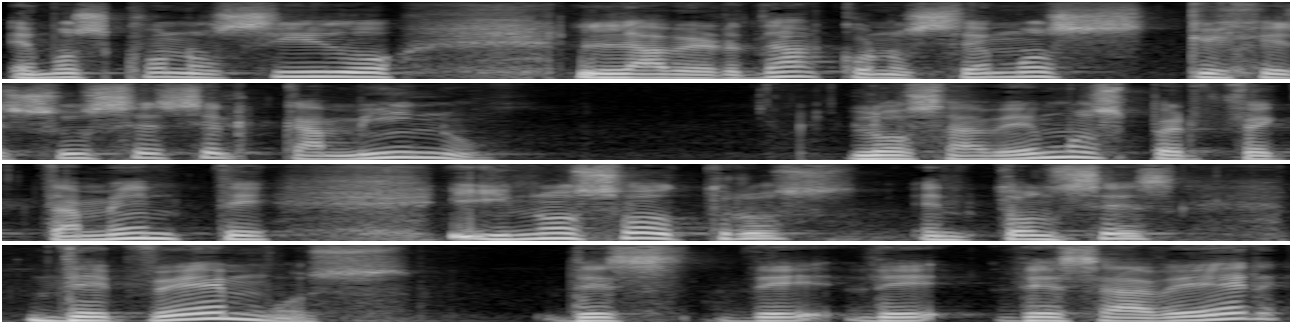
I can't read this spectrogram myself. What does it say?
hemos conocido la verdad, conocemos que Jesús es el camino, lo sabemos perfectamente y nosotros entonces debemos de, saber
